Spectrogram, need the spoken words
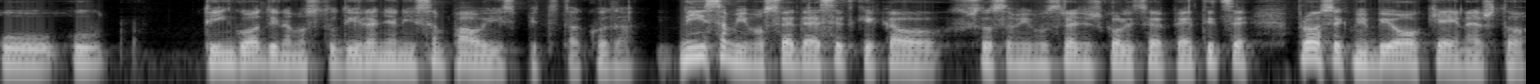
u, u tim godinama studiranja nisam pao ispit, tako da nisam imao sve desetke kao što sam imao u srednjoj školi sve petice, prosek mi je bio ok, nešto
